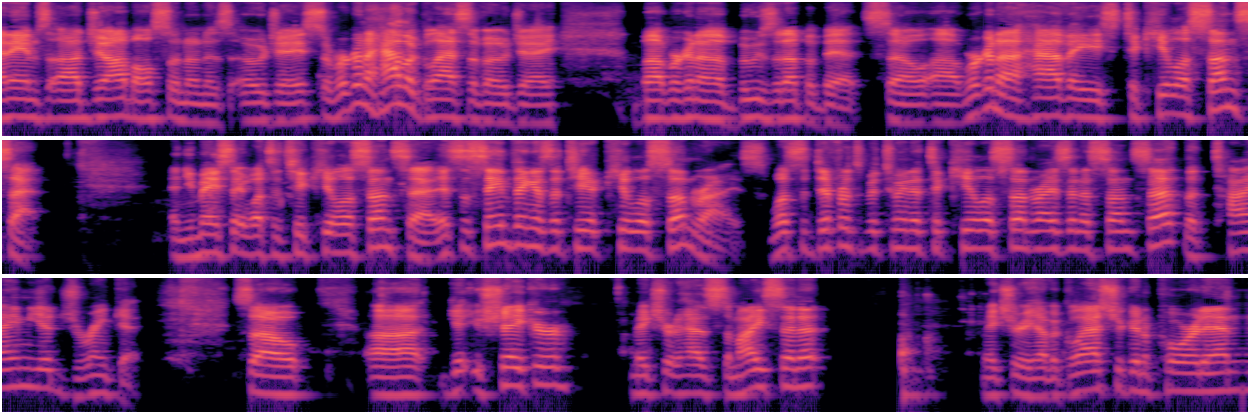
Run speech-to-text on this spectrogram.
my name's uh, Job, also known as OJ. So we're going to have a glass of OJ, but we're going to booze it up a bit. So uh, we're going to have a tequila sunset. And you may say, what's a tequila sunset? It's the same thing as a tequila sunrise. What's the difference between a tequila sunrise and a sunset? The time you drink it. So uh, get your shaker, make sure it has some ice in it. Make sure you have a glass you're going to pour it in.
